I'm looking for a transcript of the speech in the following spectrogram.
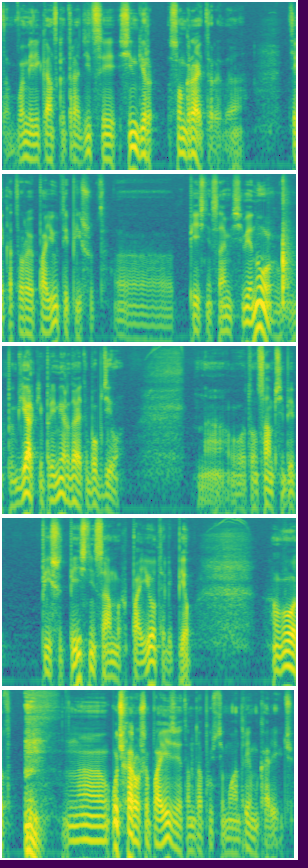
там, в американской традиции сингер-сонграйтеры, да, те, которые поют и пишут э, песни сами себе. Ну, яркий пример, да, это Боб Дилан. Да, вот он сам себе пишет песни, сам их поет или пел. Вот. Э, очень хорошая поэзия, там, допустим, у Андрея Макаревича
